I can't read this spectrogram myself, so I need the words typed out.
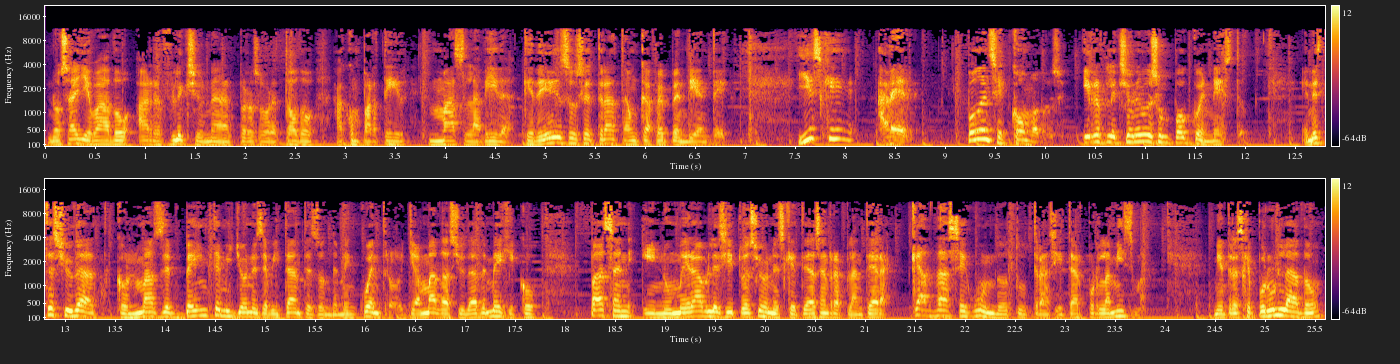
nos ha llevado a reflexionar, pero sobre todo a compartir más la vida, que de eso se trata Un Café Pendiente. Y es que, a ver, pónganse cómodos y reflexionemos un poco en esto. En esta ciudad, con más de 20 millones de habitantes donde me encuentro, llamada Ciudad de México, pasan innumerables situaciones que te hacen replantear a cada segundo tu transitar por la misma. Mientras que por un lado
